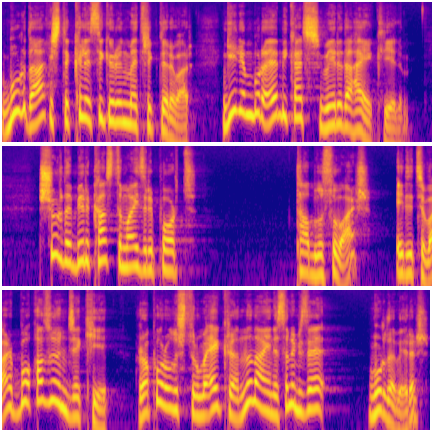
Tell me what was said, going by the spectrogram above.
Burada işte klasik ürün metrikleri var. Gelin buraya birkaç veri daha ekleyelim. Şurada bir Customize Report tablosu var, editi var. Bu az önceki rapor oluşturma ekranının aynısını bize burada verir.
